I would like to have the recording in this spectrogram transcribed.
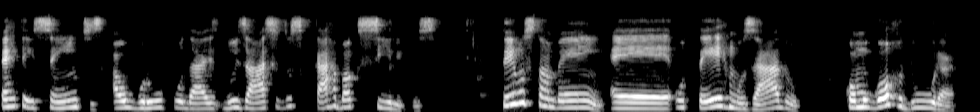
pertencentes ao grupo das, dos ácidos carboxílicos. Temos também é, o termo usado como gordura,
